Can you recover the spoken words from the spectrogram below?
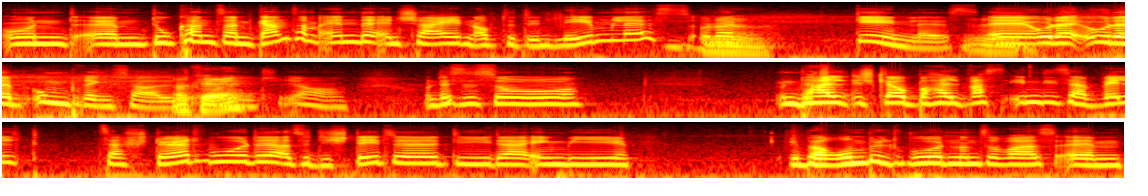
Und ähm, du kannst dann ganz am Ende entscheiden, ob du den leben lässt oder Ja. Gehen lässt. Äh, oder, oder umbringst halt. Okay. Und, ja. Und das ist so. Und halt, ich glaube halt, was in dieser Welt zerstört wurde, also die Städte, die da irgendwie überrumpelt wurden und sowas, ähm,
